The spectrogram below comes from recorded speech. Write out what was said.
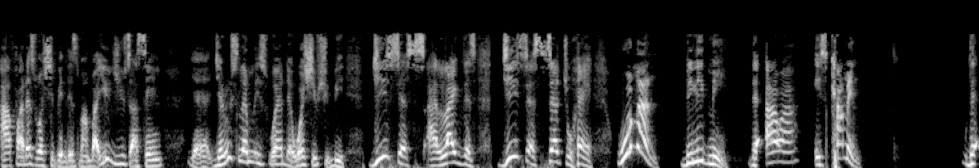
Our fathers worship in this man, but you Jews are saying yeah, Jerusalem is where the worship should be. Jesus, I like this. Jesus said to her, woman, believe me, the hour is coming. The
